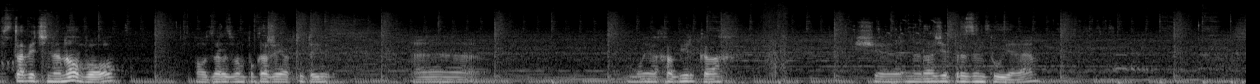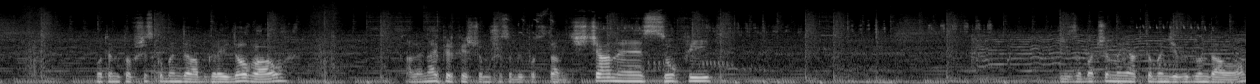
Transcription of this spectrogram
wstawiać na nowo. O, zaraz Wam pokażę jak tutaj moja hawirka się na razie prezentuje. Potem to wszystko będę upgrade'ował. Ale najpierw jeszcze muszę sobie postawić ściany, sufit. I zobaczymy jak to będzie wyglądało.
